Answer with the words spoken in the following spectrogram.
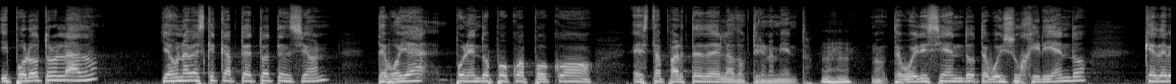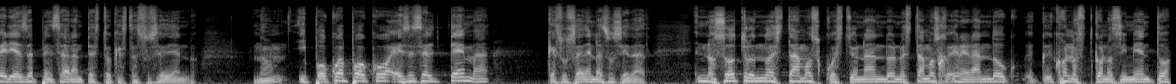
Y por otro lado, ya una vez que capté tu atención, te voy a poniendo poco a poco esta parte del adoctrinamiento. ¿no? Te voy diciendo, te voy sugiriendo qué deberías de pensar ante esto que está sucediendo. ¿no? Y poco a poco ese es el tema que sucede en la sociedad nosotros no estamos cuestionando, no estamos generando conocimiento,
